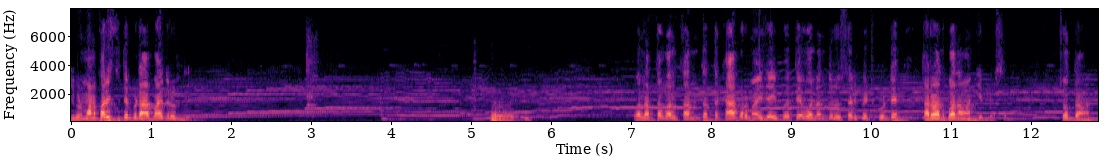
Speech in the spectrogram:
ఇప్పుడు మన పరిస్థితి ఇప్పుడు ఆ మాదిరి ఉంది. వాళ్ళంతా వాళ్ళ తనంతా కాంప్రమైజ్ అయిపోతే వాళ్ళందరూ సరిపెట్టుకుంటే తర్వాత పోదాం అని చెప్పేసి చూద్దామని.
